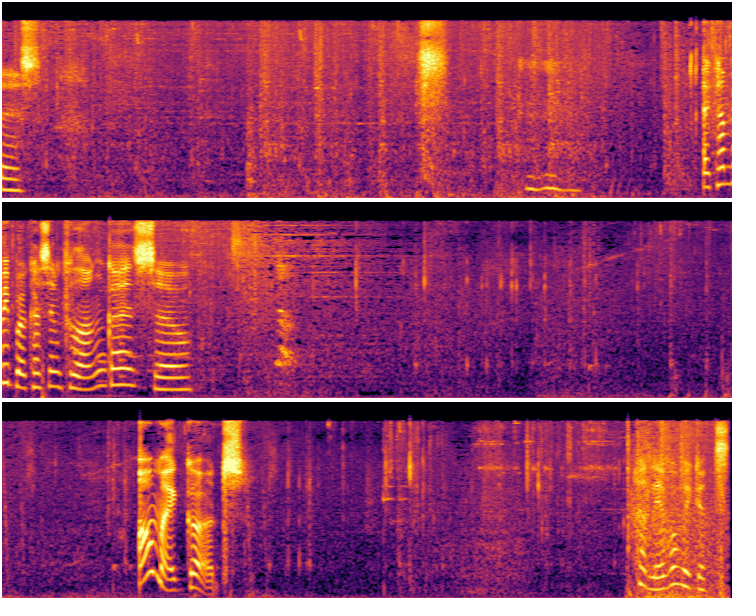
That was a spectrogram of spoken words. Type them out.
this. I can't be broadcasting for long, guys, so... Oh my god. What level we get?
